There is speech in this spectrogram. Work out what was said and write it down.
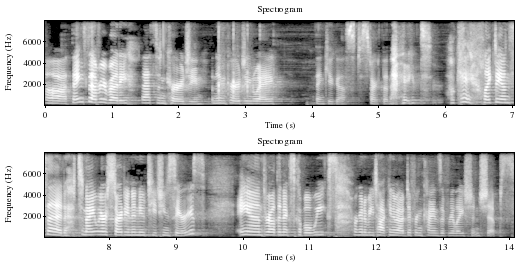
Uh, thanks, everybody. That's encouraging, an encouraging way. Thank you, Gus, to start the night. Okay, like Dan said, tonight we are starting a new teaching series. And throughout the next couple of weeks, we're going to be talking about different kinds of relationships.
